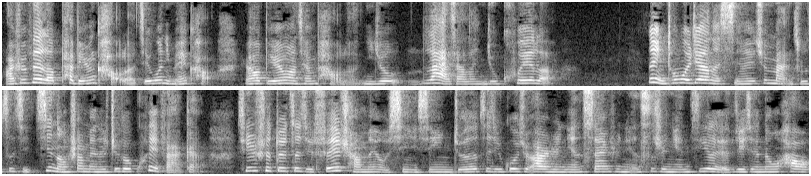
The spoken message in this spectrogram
而是为了怕别人考了，结果你没考，然后别人往前跑了，你就落下了，你就亏了。那你通过这样的行为去满足自己技能上面的这个匮乏感，其实是对自己非常没有信心。你觉得自己过去二十年、三十年、四十年积累的这些 no how，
